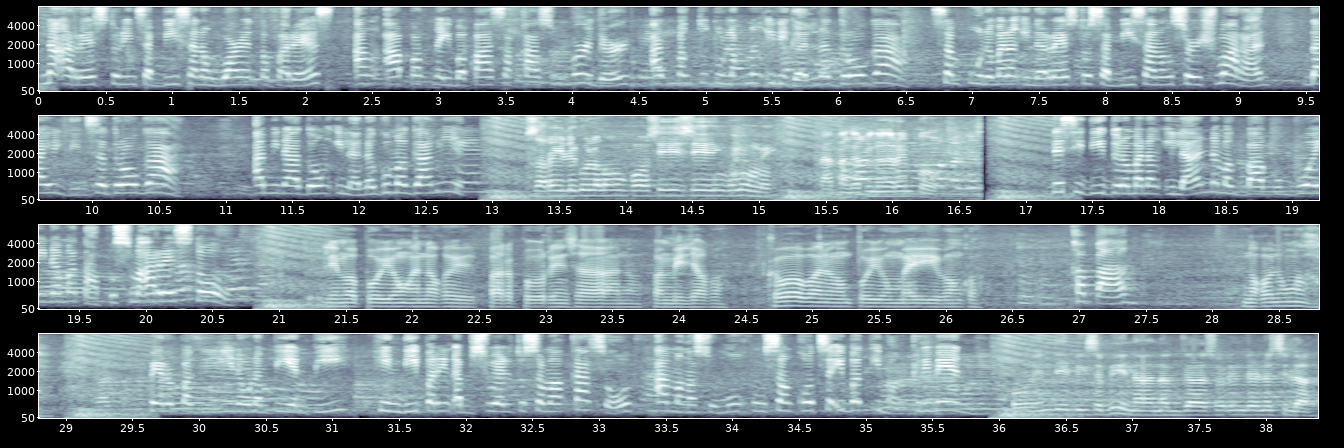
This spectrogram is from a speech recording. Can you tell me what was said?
Naaresto rin sa bisa ng warrant of arrest ang apat na iba pa sa kasong murder at pagtutulak ng iligal na droga. Sampu naman ang inaresto sa bisa ng search warrant dahil din sa droga. Aminado ang ilan na gumagamit. Sarili ko lang po sisisihin ko ma'am eh. Tatanggapin ko na rin po. Desidido naman ang ilan na magbagong buhay na matapos maaresto. Lima po yung ano ko eh, para po rin sa ano, pamilya ko. Kawawa naman po yung may iwan ko. Kapag? Nakulong ako. Pero paglilinaw ng PNP, hindi pa rin absuelto sa mga kaso ang mga sumukong sangkot sa iba't ibang krimen. So, hindi ibig sabihin na nag-surrender na sila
